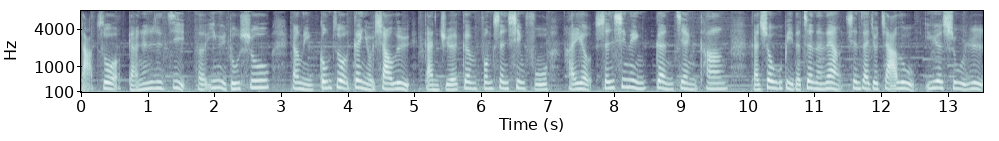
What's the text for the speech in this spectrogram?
打坐、感恩日记和英语读书，让你工作更有效率，感觉更丰盛幸福，还有身心灵更健康，感受无比的正能量。现在就加入！一月十五日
